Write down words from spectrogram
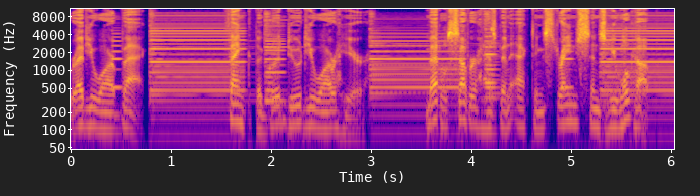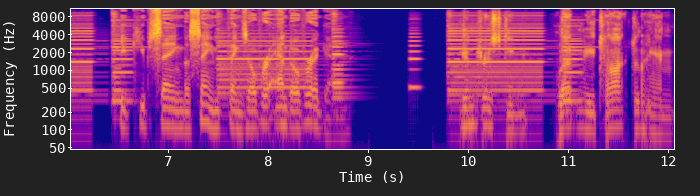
Red you are back. Thank the good dude you are here. Metal Supper has been acting strange since he woke up. He keeps saying the same things over and over again. Interesting, let me talk to him.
